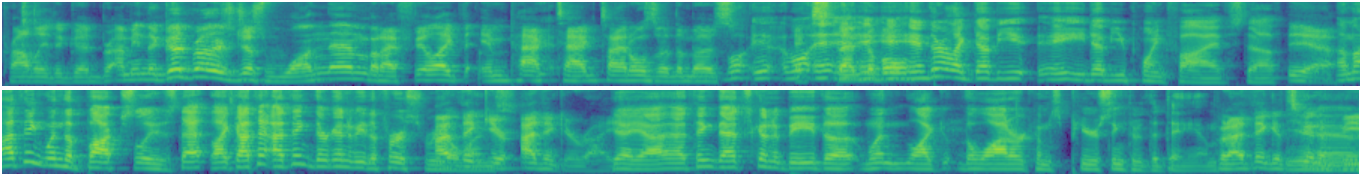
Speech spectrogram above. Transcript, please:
Probably the Good. Bro- I mean, the Good Brothers just won them, but I feel like the Impact Tag titles are the most Well, yeah, well, and- and, expendable. and, and they're like W AEW point five stuff. Yeah. Um, I think when the Bucks lose that, like I think I think they're going to be the first real I think ones. you're. I think you're right. Yeah, yeah. I think that's going to be the when like the water comes piercing through the dam. But I think it's going to be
